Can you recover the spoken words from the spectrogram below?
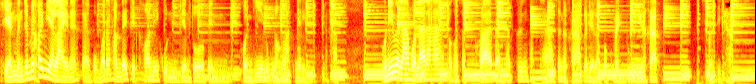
เขียนเหมือนจะไม่ค่อยมีอะไรนะ แต่ผมว่าถ้าทำได้ 7 ข้อนี้คุณเตรียมตัวเป็นคนที่ลูกน้องรักได้เลยนะครับ วันนี้เวลาหมดแล้วนะฮะฝากกด subscribe แบบทัดครึ่ง podcast นะครับ แล้วเดี๋ยวเราพบกันใหม่พรุ่งนี้นะครับ สวัสดีครับ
